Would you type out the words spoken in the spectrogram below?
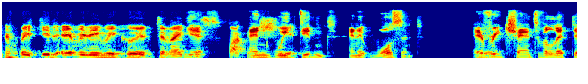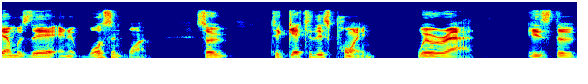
we did everything we could to make Yes, this fucking and shit. we didn't, and it wasn't. Every chance of a letdown was there, and it wasn't one. So to get to this point where we're at is the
